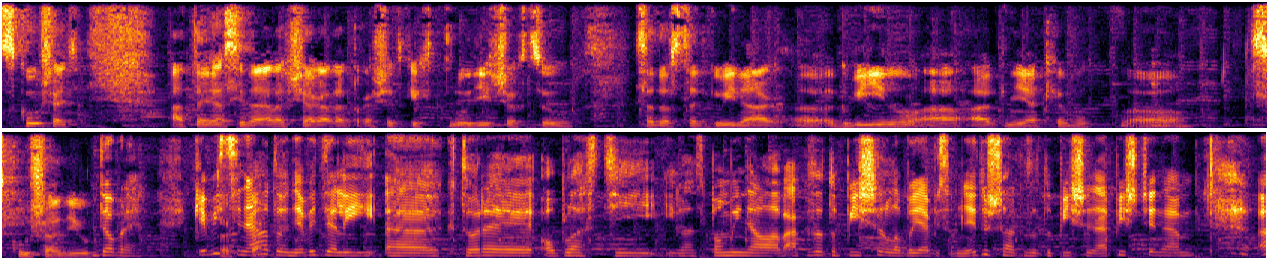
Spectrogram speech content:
skúšať. A to je asi najlepšia rada pre všetkých ľudí, čo chcú sa dostať k, vínár, k vínu a, a k nejakému skúšaniu. Dobre, keby tak, ste náhodou nevedeli, uh, ktoré oblasti Ivan spomínal, alebo ako sa to píše, lebo ja by som netušila, ako sa to píše, napíšte nám a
